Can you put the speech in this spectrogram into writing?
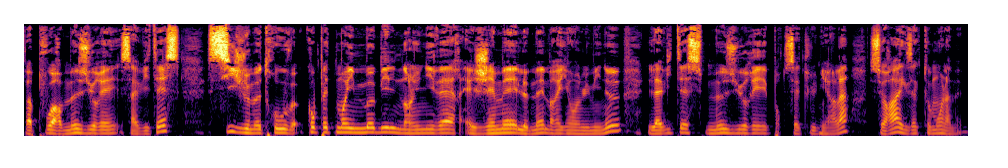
va pouvoir mesurer sa vitesse. Si je me trouve complètement immobile dans l'univers et j'émets le même rayon lumineux, la vitesse mesurée pour cette lumière-là sera exactement la même.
